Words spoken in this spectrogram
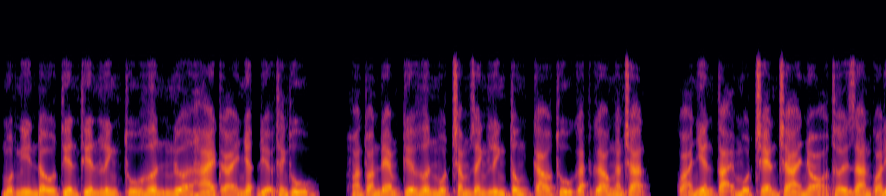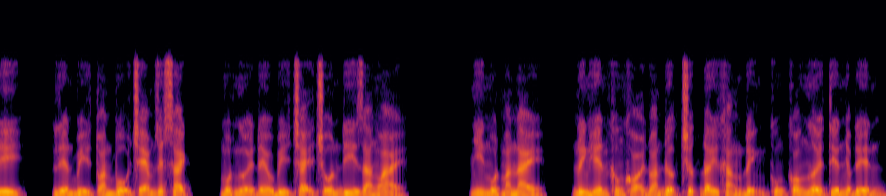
một nghìn đầu tiên thiên linh thú hơn nữa hai cái nhất địa thánh thú, hoàn toàn đem kia hơn một trăm danh linh tông cao thủ gắt gao ngăn chặn, quả nhiên tại một chén trà nhỏ thời gian qua đi, liền bị toàn bộ chém giết sạch, một người đều bị chạy trốn đi ra ngoài. Nhìn một màn này, Ninh Hiên không khỏi đoán được trước đây khẳng định cũng có người tiến nhập đến,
